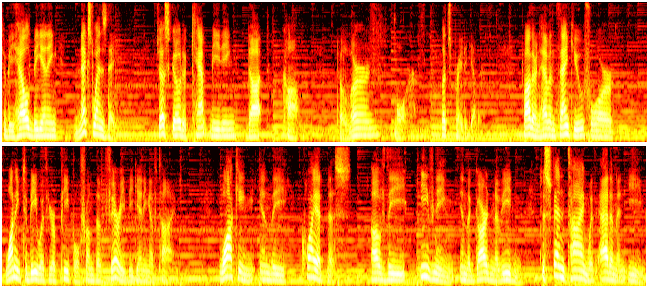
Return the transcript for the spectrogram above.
to be held beginning next Wednesday. Just go to campmeeting.com to learn more. Let's pray together. Father in heaven, thank you for wanting to be with your people from the very beginning of time, walking in the quietness of the evening in the Garden of Eden to spend time with Adam and Eve.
